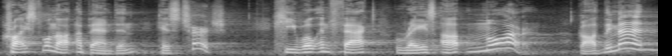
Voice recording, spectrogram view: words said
Christ will not abandon his church. He will, in fact, raise up more godly men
